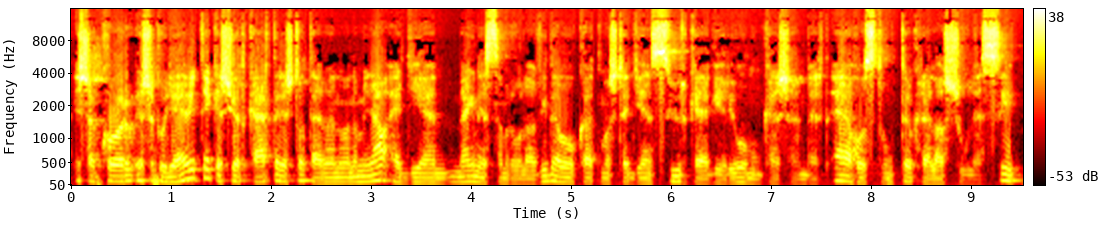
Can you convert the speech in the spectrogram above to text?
és akkor, és akkor ugye elvitték, és jött Carter, és totálban mondom, hogy na, egy ilyen, megnéztem róla a videókat, most egy ilyen szürkelgér, jó munkás embert elhoztunk, tökre lassú lesz itt,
